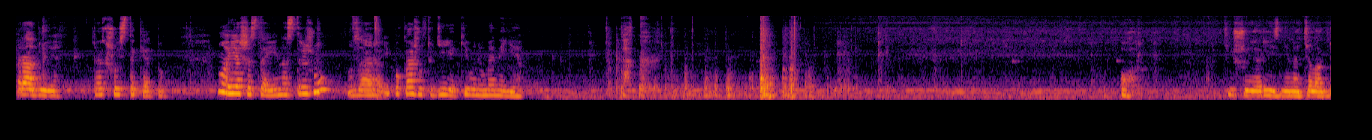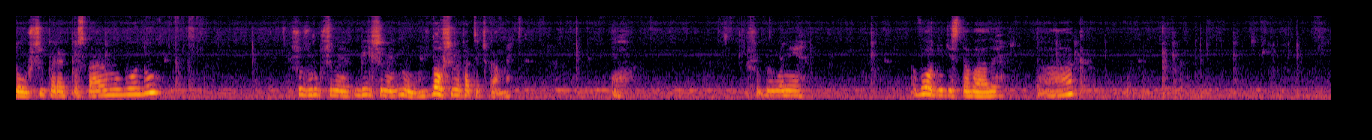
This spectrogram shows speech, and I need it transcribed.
радує. Так що ось таке то. Ну, а я ще з її настрижу зараз і покажу тоді, які вони в мене є. Так. Що я різні на тіла довші, перед поставимо воду. Що з грубшими, більшими, ну, з довшими патичками. О, щоб вони воду діставали. Так.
